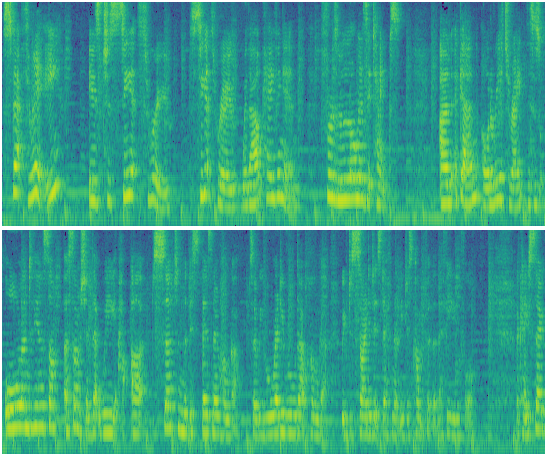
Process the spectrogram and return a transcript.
Step three is to see it through. See it through without caving in for as long as it takes. And again, I want to reiterate, this is all under the assum assumption that we are certain that this, there's no hunger. So we've already ruled out hunger. We've decided it's definitely just comfort that they're feeding for. Okay, so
